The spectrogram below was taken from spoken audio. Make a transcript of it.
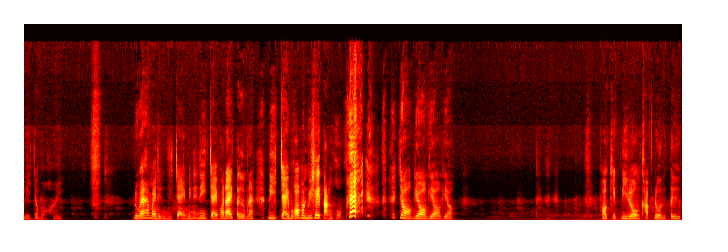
เลยจะบอกให้รู้ไหมทำไมถึงดีใจไม่ได้ดีใจเพราะได้เติมนะ ดีใจเพราะมันไม่ใช่ตังค์ผมหยอกหยอกหยอกหยอกพอคลิปนี้ลงครับโดนตืบ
